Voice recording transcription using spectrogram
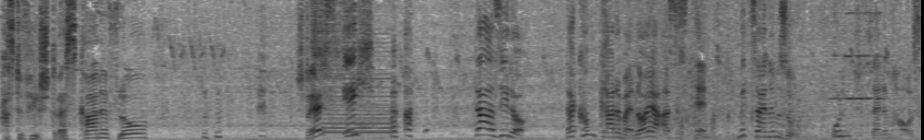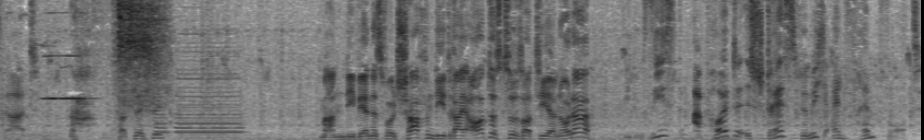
Hast du viel Stress gerade, Flo? Stress? Ich? da, sieh doch. Da kommt gerade mein neuer Assistent mit seinem Sohn und seinem Hausrat. Tatsächlich? Mann, die werden es wohl schaffen, die drei Autos zu sortieren, oder? Wie du siehst, ab heute ist Stress für mich ein Fremdwort.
